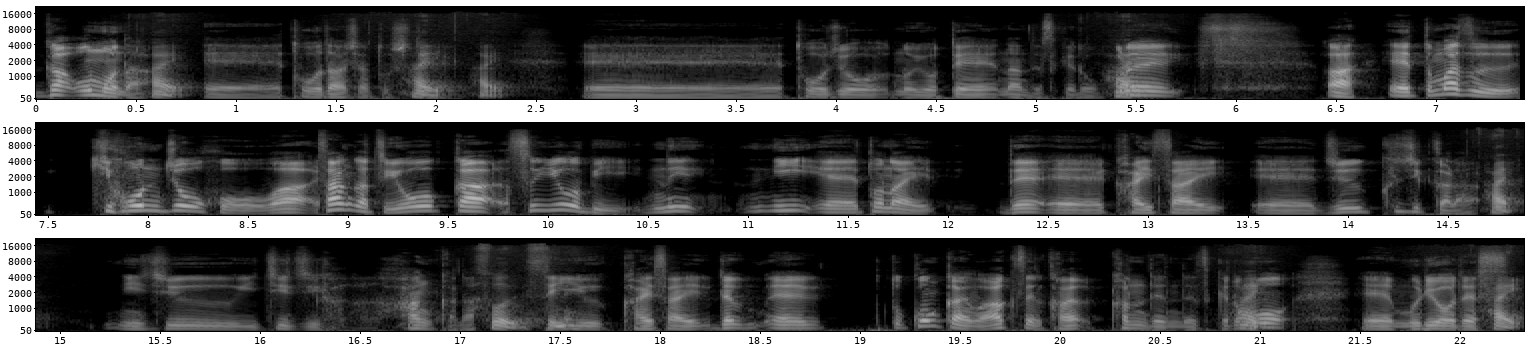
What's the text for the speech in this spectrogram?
が主な、はい。えー登壇者として、はい、はい、えー登場の予定なんですけど、これ、あ、えっ、と、まず、基本情報は、3月8日水曜日に、にえー都内で、えー開催、えー19時からはい、21時半かな、そうですね。っていう開催で、えーと今回はアクセルか関連ですけども、えー無料です。はい、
